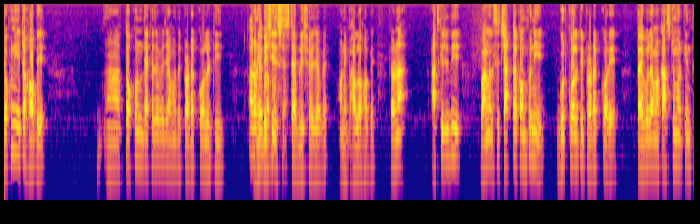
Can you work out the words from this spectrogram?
যখনই এটা হবে তখন দেখা যাবে যে আমাদের প্রোডাক্ট কোয়ালিটি আরও অনেক বেশি। স্ট্যাবলিশ হয়ে যাবে অনেক ভালো হবে। কেননা আজকে যদি বাংলাদেশে চারটা কোম্পানি গুড কোয়ালিটি প্রোডাক্ট করে তাই বলে আমার কাস্টমার কিন্তু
